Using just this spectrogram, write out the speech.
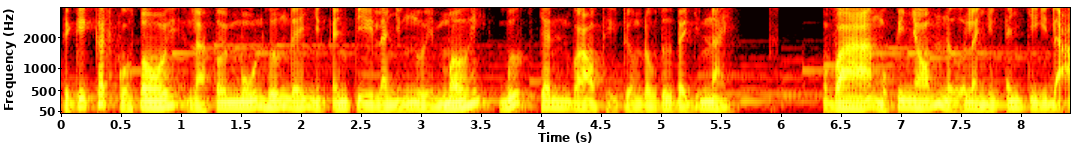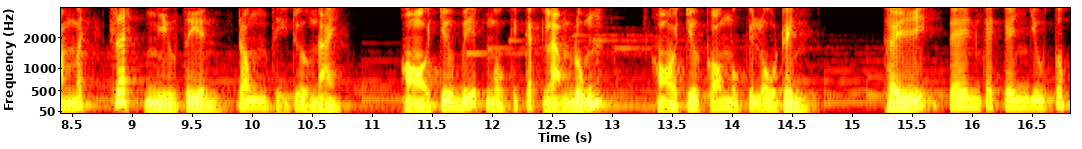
Thì cái cách của tôi là tôi muốn hướng đến những anh chị là những người mới bước chân vào thị trường đầu tư tài chính này. Và một cái nhóm nữa là những anh chị đã mất rất nhiều tiền trong thị trường này. Họ chưa biết một cái cách làm đúng, họ chưa có một cái lộ trình. Thì trên cái kênh youtube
